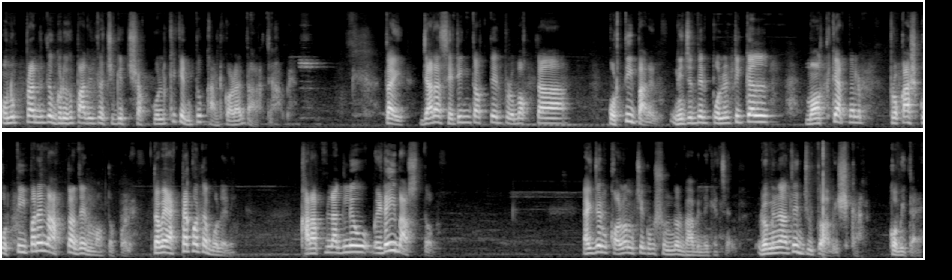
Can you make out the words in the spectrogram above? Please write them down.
অনুপ্রাণিত গৃহপালিত চিকিৎসকগুলোকে কিন্তু কাঠগড়ায় দাঁড়াতে হবে। তাই যারা সেটিং তত্ত্বের প্রবক্তা করতেই পারেন। নিজেদের পলিটিক্যাল মতকে আপনারা প্রকাশ করতেই পারেন, আপনাদের মতো করে। তবে একটা কথা বলে নিই, খারাপ লাগলেও এটাই বাস্তব। একজন কলম কলমচে খুব সুন্দরভাবে লিখেছেন, রবীন্দ্রনাথের জুতো আবিষ্কার কবিতায়,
